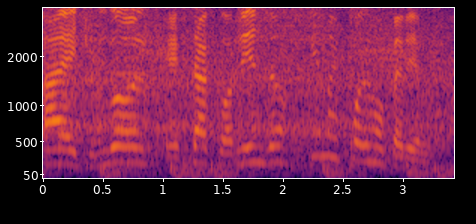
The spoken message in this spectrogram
ha hecho un gol, está corriendo. ¿Qué más podemos pedirle?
